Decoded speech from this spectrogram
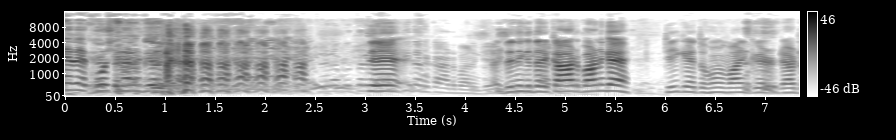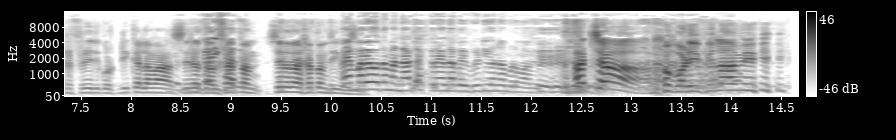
ਜ਼ਿੰਦਗੀ ਦਾ ਰਿਕਾਰਡ ਬਣ ਗਏ। ਠੀਕ ਹੈ ਤਾਂ ਹੁਣ ਵਾਂ ਕੇ ਡਾਕਟਰ ਫਰੀਦਕੋਟ ਟਿਕਾ ਲਵਾ। ਸਿਰ ਦਾ ਖਤਮ ਸਿਰ ਦਾ ਖਤਮ ਐ ਵੈਸੇ। ਮਰੇ ਉਹ ਤਾਂ ਮੈਂ ਨਾਟਕ ਕਰਿਆ ਦਾ ਬਈ ਵੀਡੀਓ ਨਾ ਬਣਵਾਵੇ। ਅੱਛਾ ਬੜੀ ਫਿਲਮ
